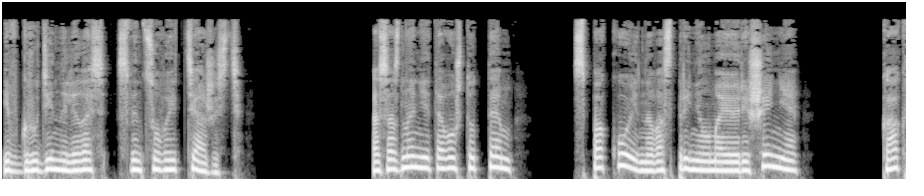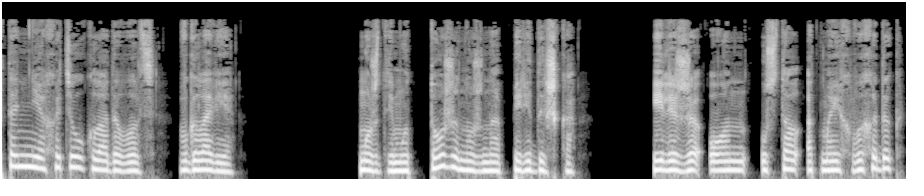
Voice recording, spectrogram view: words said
и в груди налилась свинцовая тяжесть. Осознание того, что Тем спокойно воспринял мое решение, как-то нехотя укладывалось в голове. Может, ему тоже нужна передышка? Или же он устал от моих выходок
